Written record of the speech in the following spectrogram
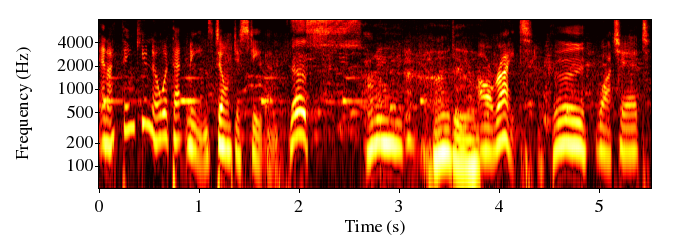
And I think you know what that means, don't you, Steven? Yes, honey, I do. All right. Okay. Watch it.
